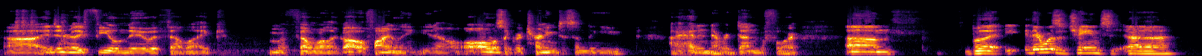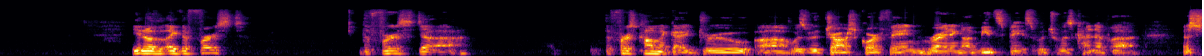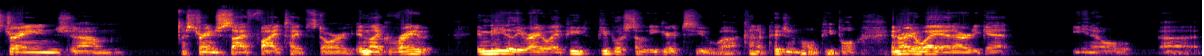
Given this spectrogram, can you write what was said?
Uh, it didn't really feel new. It felt like, it felt more like, oh, finally, you know, almost like returning to something you I hadn't never done before. Um, but there was a change. Uh, you know, like the first, the first uh, the first comic I drew uh, was with Josh Gorfain writing on Meat Space, which was kind of a a strange um, a strange sci-fi type story. And like right immediately right away, pe- people are so eager to uh, kind of pigeonhole people, and right away I'd already get you know. Uh,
